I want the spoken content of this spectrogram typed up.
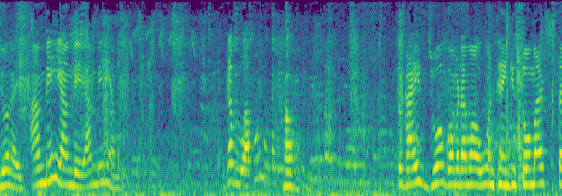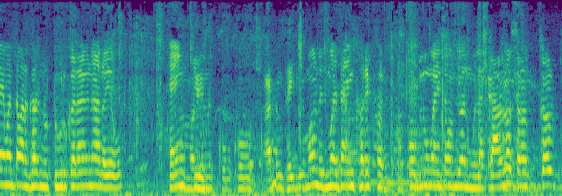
જો ગાઈસ આંબે હી આંબે આંબે હી આંબે. આપો તો ગાઈઝ જુઓ ગામડામાં આવું અને થેન્ક યુ સો મચ તમે મને તમારા ઘરનું ટૂર કરાવ્યું નાનો એવું. થેન્ક યુ ખૂબ ખૂબ આનંદ થઈ ગયો. મને જ મજા આવી ખરેખર. પોગલું માં તો મુલાકાત. કાલનો સંકલ્પ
